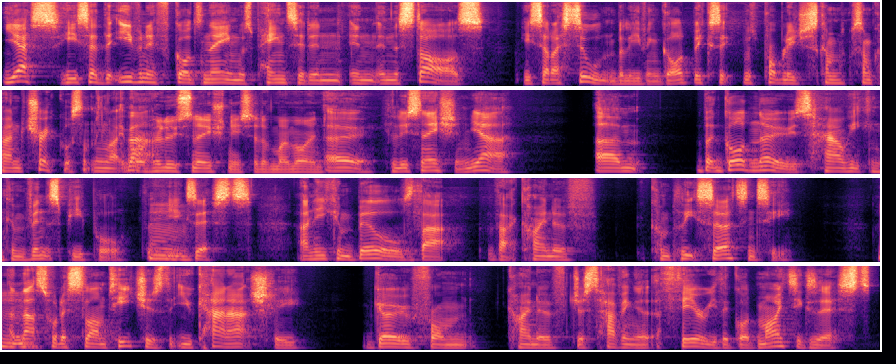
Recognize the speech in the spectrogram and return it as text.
Yes, he said that even if God's name was painted in, in, in the stars, he said, I still wouldn't believe in God because it was probably just some, some kind of trick or something like that. Or hallucination, he said, of my mind. Oh, hallucination. Yeah. Um, but God knows how he can convince people that he exists and he can build that, that kind of complete certainty. And that's what Islam teaches that you can actually go from kind of just having a, a theory that God might exist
